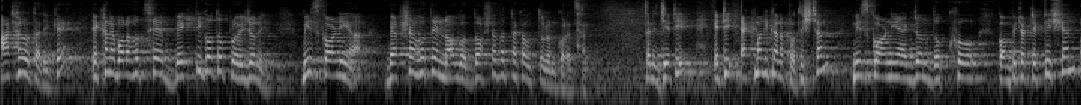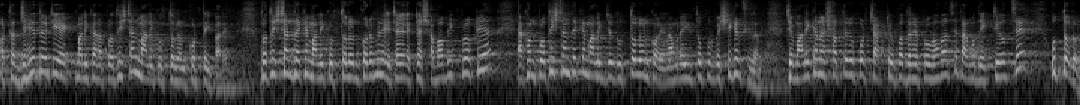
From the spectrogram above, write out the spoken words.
আঠারো তারিখে। এখানে বলা হচ্ছে ব্যক্তিগত প্রয়োজনে মিস কর্নিয়া ব্যবসা হতে নগদ দশ হাজার টাকা উত্তোলন করেছেন। তাহলে যেটি, এটি এক মালিকানা প্রতিষ্ঠান। মিস কর্নিয়া একজন দক্ষ কম্পিউটার টেকনিশিয়ান, অর্থাৎ যেহেতু এটি এক মালিকানা প্রতিষ্ঠান, মালিক উত্তোলন করতেই পারেন। প্রতিষ্ঠান থেকে মালিক উত্তোলন করবেন এটা একটা স্বাভাবিক প্রক্রিয়া। এখন প্রতিষ্ঠান থেকে মালিক যদি উত্তোলন করেন, আমরা ইতোপূর্বে শিখেছিলাম যে মালিকানা সত্ত্বের উপর চারটি উপাদানের প্রভাব আছে, তার মধ্যে একটি হচ্ছে উত্তোলন।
